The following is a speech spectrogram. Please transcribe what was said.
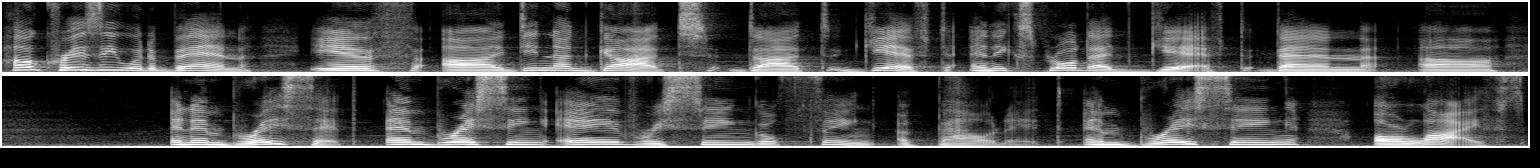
how crazy would it have been if I did not get that gift and explore that gift, then uh, and embrace it, embracing every single thing about it, embracing our lives,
